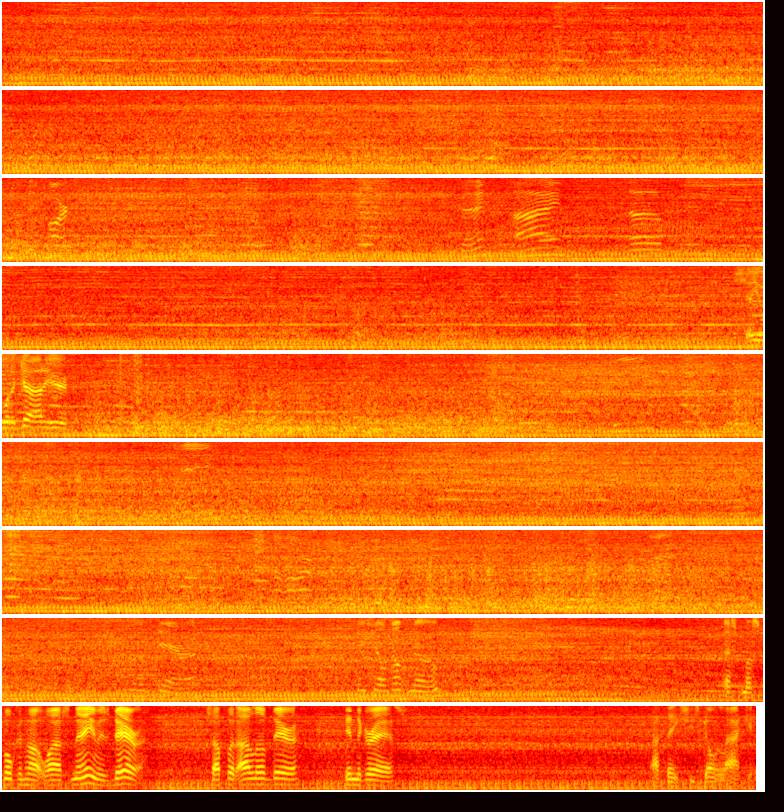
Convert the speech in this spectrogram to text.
Mark. Okay, I love show you what I got here. Dara. In case y'all don't know, that's my smoking hot wife's name is Dara. So I put I love Dara in the grass. I think she's gonna like it.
